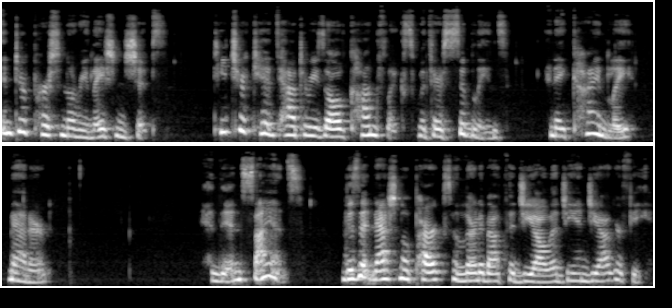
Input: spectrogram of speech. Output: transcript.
Interpersonal relationships. Teach your kids how to resolve conflicts with their siblings in a kindly manner. And then science. Visit national parks and learn about the geology and geography.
